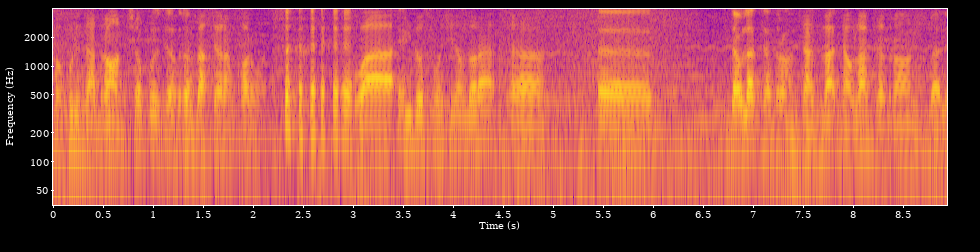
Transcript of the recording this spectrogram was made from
شاپور زدران شاپور زدران. شاپور بختیار هم کار ماست و این دوست ما چی نام داره دولت زدران. دولت, دولت زدران. بله.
